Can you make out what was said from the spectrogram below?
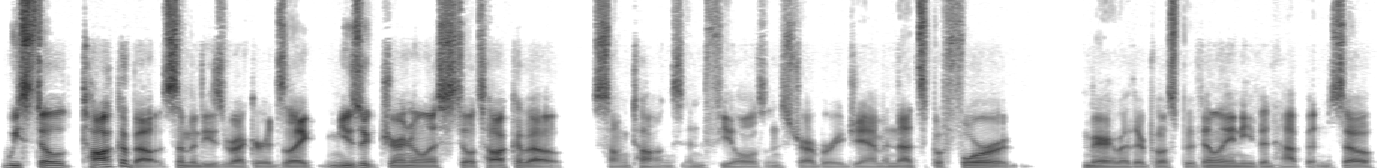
we still talk about some of these records. Like music journalists still talk about Sung Tongs and Feels and Strawberry Jam, and that's before Merriweather Post Pavilion even happened. So,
